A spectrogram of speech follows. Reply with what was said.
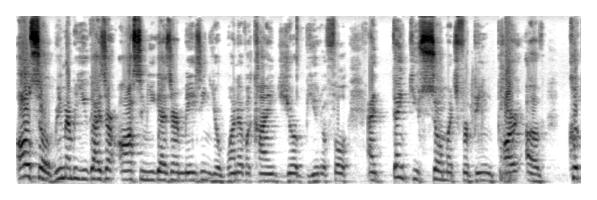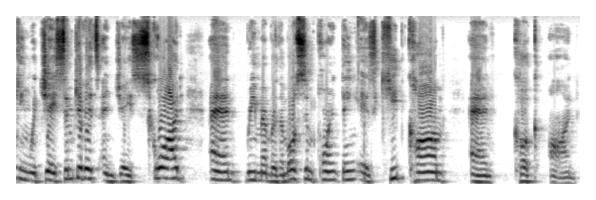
Also, remember, you guys are awesome. You guys are amazing. You're one of a kind. You're beautiful. And thank you so much for being part of Cooking with Jay Simkovits and Jay Squad. And remember, the most important thing is keep calm and cook on.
